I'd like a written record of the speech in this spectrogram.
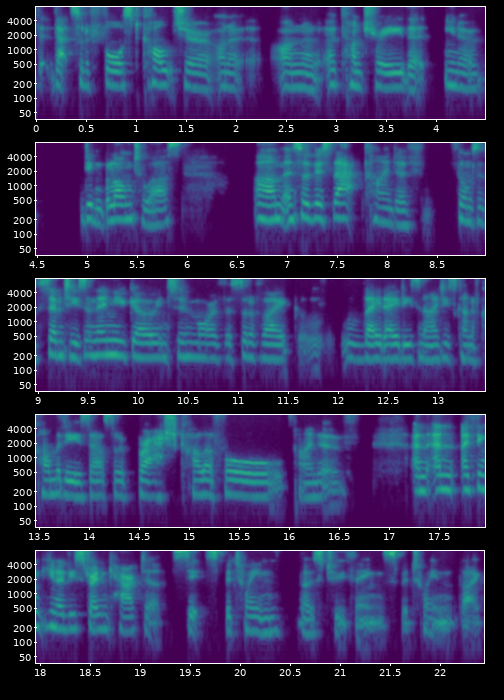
th- that sort of forced culture on a on a, a, country that you know didn't belong to us. Um, and so there's that kind of films of the 70s and then you go into more of the sort of like late 80s 90s kind of comedies that sort of brash colorful kind of and and i think you know the australian character sits between those two things between like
